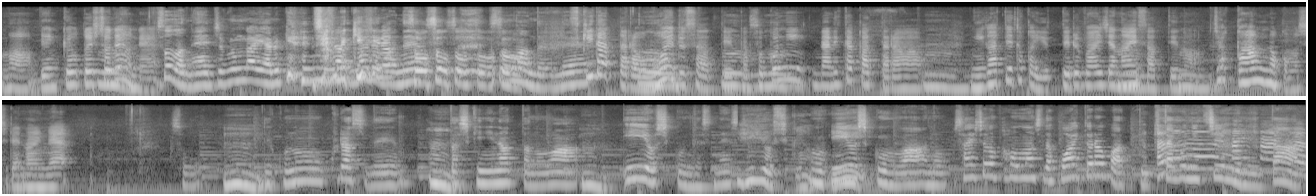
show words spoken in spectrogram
まあ勉強と一緒だよね。うん。そうだね。自分がやる気にやなる気になればね。そうそうそうそう。そそううなんだよね。好きだったら覚えるさっていうか、うん。そこになりたかったら、うん。苦手とか言ってる場合じゃないさっていうのはうん。若干あるのかもしれないね。そう。うん、でこのクラスでうん、私気になったのはうん、飯吉くんですね。いいよしくん、うん、飯吉くんはあの最初のパフォーマンスでホワイトラバーっていう北国チームにいた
